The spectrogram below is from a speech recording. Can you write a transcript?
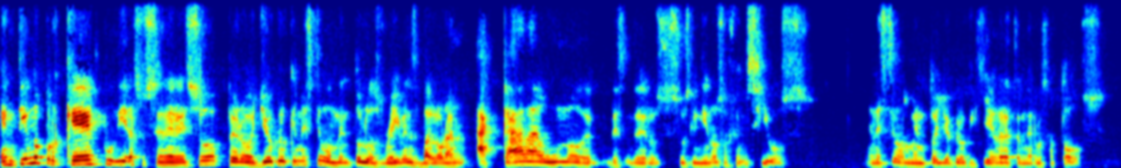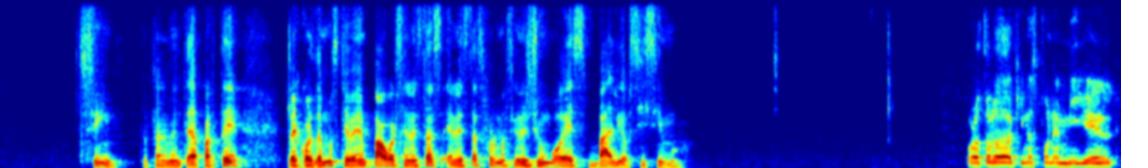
Entiendo por qué pudiera suceder eso, pero yo creo que en este momento los Ravens valoran a cada uno de, sus linieros ofensivos. En este momento yo creo que quieren retenerlos a todos. Sí, totalmente. Aparte, recordemos que Ben Powers en estas, en estas formaciones Jumbo es valiosísimo. Por otro lado, aquí nos pone Miguel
